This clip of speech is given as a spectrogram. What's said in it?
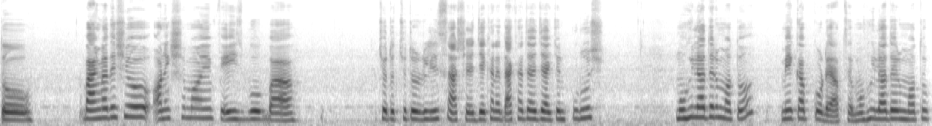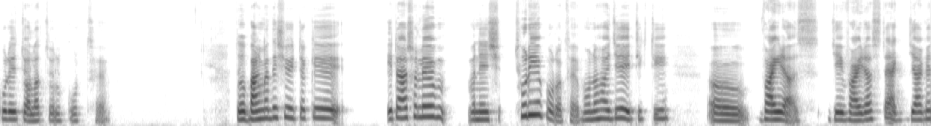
তো বাংলাদেশেও অনেক সময় ফেসবুক বা ছোট ছোট রিলস আসে যেখানে দেখা যায় যে একজন পুরুষ মহিলাদের মতো মেকআপ করে আছে, মহিলাদের মতো করে চলাচল করছে। তো বাংলাদেশে এটাকে, এটা আসলে মানে ছড়িয়ে পড়েছে। মনে হয় যে এটি একটি ভাইরাস যে ভাইরাসটা এক জায়গা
